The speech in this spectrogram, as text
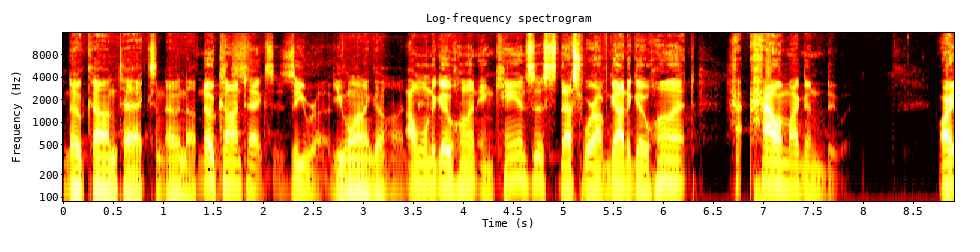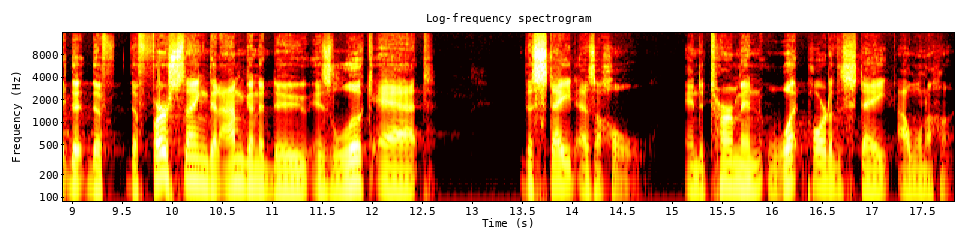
No contacts, no nothing. No contacts, zero. You want to go hunt? I want to go hunt in Kansas. That's where I've got to go hunt. H- how am I going to do it? All right. The the the first thing that I'm going to do is look at the state as a whole and determine what part of the state I want to hunt.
